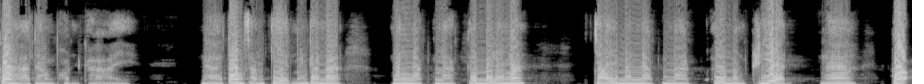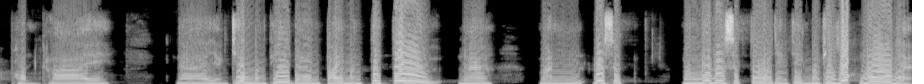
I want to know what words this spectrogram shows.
ก็หาทางผ่อนคลายนะต้องสังเกตเหมือนกันนะมันหนักหนักเกินไปแล้วนะ ใจมันหนักหนักเออมันเครียดนะ ก็ผ่อนคลายนะอย่างเช่นบางทีเดินไปมันตื้อๆนะมันรู้สึกมันไม่รู้สึกตัวจริง ๆ บางทียกมือเนี่ย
